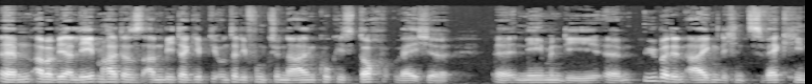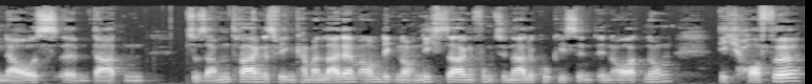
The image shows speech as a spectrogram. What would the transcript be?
Ähm, aber wir erleben halt, dass es Anbieter gibt, die unter die funktionalen Cookies doch welche äh, nehmen, die ähm, über den eigentlichen Zweck hinaus ähm, Daten zusammentragen. Deswegen kann man leider im Augenblick noch nicht sagen, funktionale Cookies sind in Ordnung. Ich hoffe,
